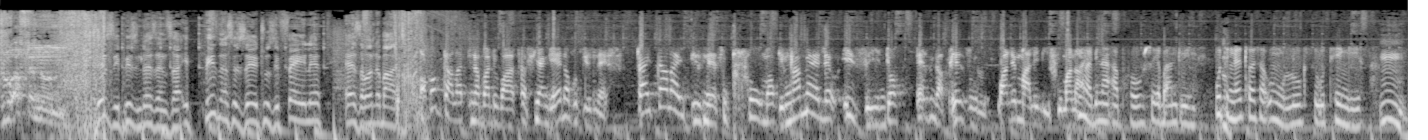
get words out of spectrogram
true afternoon. Zeziphi izinto ezenza ibhizinesi zethu zifeyile ezabantu abatsha okokuqala thina bantu batsha siyangena kwibhizinesi xa iqala ibhizinesi ukuhluma ndinqamele izinto ezingaphezulu kwale mali ndiyifumanayo ungabi na-approach ebantwini. Uthi ngexesha unguluksi uthengisa. Mm.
